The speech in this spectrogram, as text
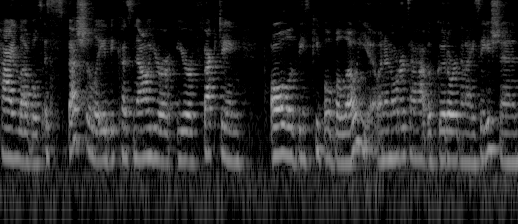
high levels especially because now you're you're affecting all of these people below you. And in order to have a good organization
